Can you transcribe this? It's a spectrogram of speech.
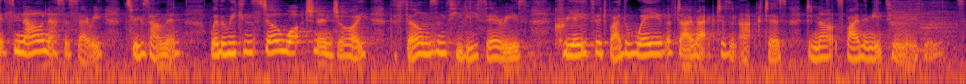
It's now necessary to examine whether we can still watch and enjoy the films and TV series created by the wave of directors and actors denounced by the Me Too movement.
